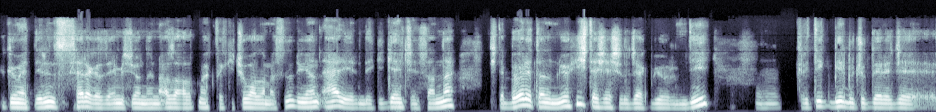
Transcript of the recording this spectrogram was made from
Hükümetlerin sera gazı emisyonlarını azaltmaktaki çuvallamasını dünyanın her yerindeki genç insanlar işte böyle tanımlıyor. Hiç de şaşılacak bir yorum değil. Hı hı. kritik bir buçuk derece e,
